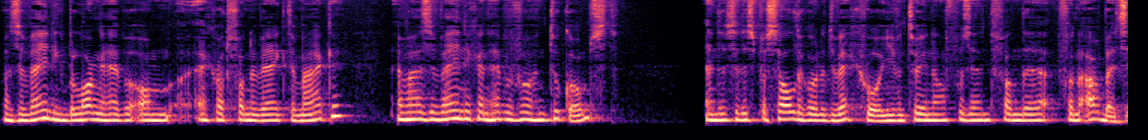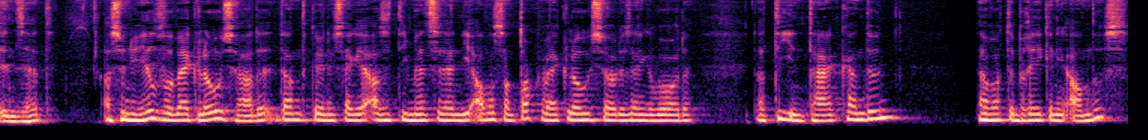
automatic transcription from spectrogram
Waar ze weinig belang hebben om echt wat van hun werk te maken. En waar ze weinig aan hebben voor hun toekomst. En dus het is per saldo gewoon het weggooien van 2,5% van de, van de arbeidsinzet. Als we nu heel veel werklozen hadden, dan kun je zeggen... als het die mensen zijn die anders dan toch werkloos zouden zijn geworden... dat die een taak gaan doen, dan wordt de berekening anders.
